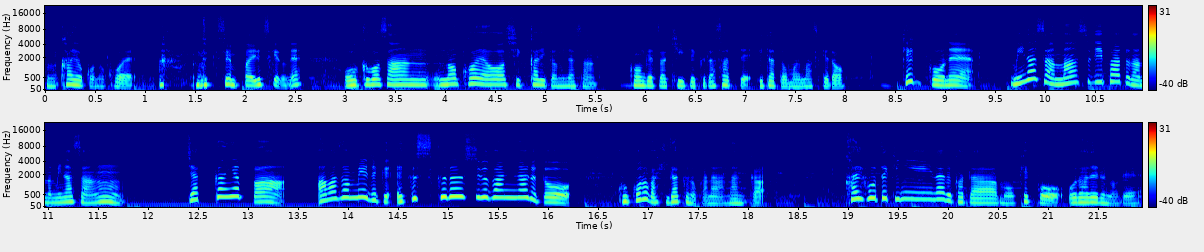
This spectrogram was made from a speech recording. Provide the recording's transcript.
その佳代子の声。先輩ですけどね。大久保さんの声をしっかりと皆さん今月は聞いてくださっていたと思いますけど。結構ね皆さんマンスリーパートナーの皆さん若干やっぱ Amazon Music エクスクルーシブ版になると心が開くのかな。なんか開放的になる方も結構おられるので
